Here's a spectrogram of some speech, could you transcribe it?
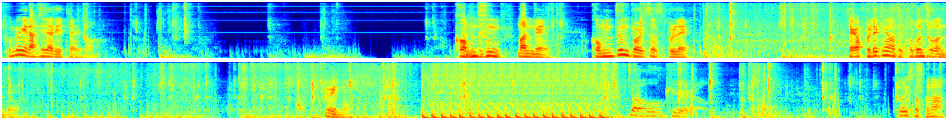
분명히 낚시 자리 있다, 이거. 검둥, 맞네. 검둥 vs 블랙. 제가 블랙형한테 두 번 죽었는데. 이거 있네. Double kill. 또 있었구나.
